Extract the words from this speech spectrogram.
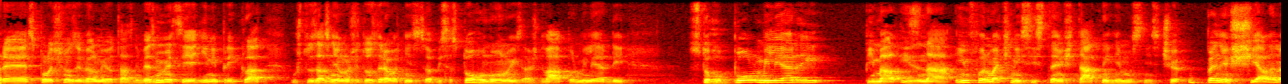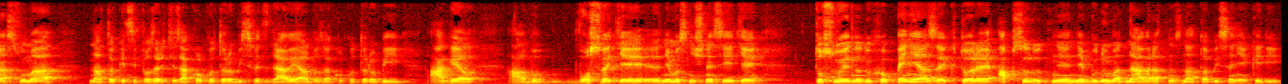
pre spoločnosť je veľmi otázny. Vezmeme si jediný príklad, už tu zaznelo, že do zdravotníctva by sa z toho mohlo ísť až 2,5 miliardy. Z toho pol miliardy by mal ísť na informačný systém štátnych nemocníc, čo je úplne šialená suma na to, keď si pozrite, za koľko to robí Svet zdravia, alebo za koľko to robí Agel, alebo vo svete nemocničné siete to sú jednoducho peniaze, ktoré absolútne nebudú mať návratnosť na to, aby sa niekedy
